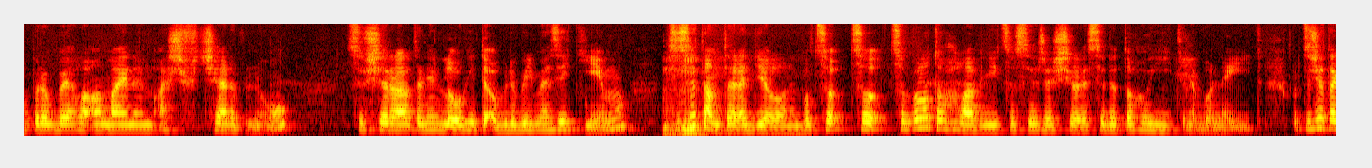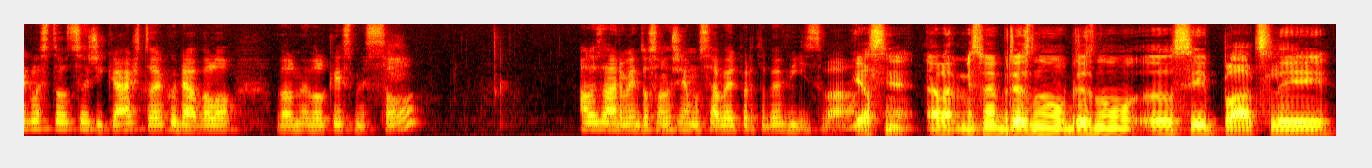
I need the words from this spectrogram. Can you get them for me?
proběhla online až v červnu, což je relativně dlouhý to období mezi tím. Co se tam teda dělo, nebo co, co, co bylo to hlavní, co si řešil, jestli do toho jít nebo nejít? Protože takhle z toho, co říkáš, to jako dávalo velmi velký smysl, ale zároveň to samozřejmě musela být pro tebe výzva. Jasně, ale my jsme v březnu, v březnu uh, si plácli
